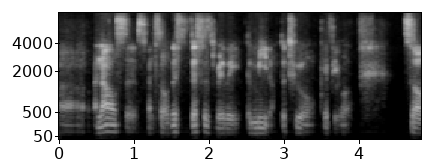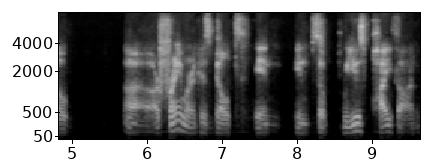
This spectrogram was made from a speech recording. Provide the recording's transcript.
uh, analysis. And so this this is really the meat of the tool, if you will. So uh, our framework is built in in so we use Python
